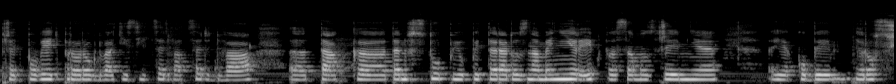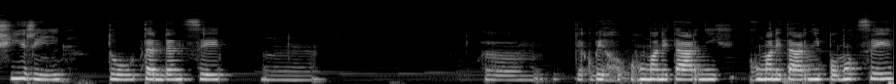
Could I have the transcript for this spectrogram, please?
předpověď pro rok 2022, eh, tak eh, ten vstup Jupitera do znamení ryb samozřejmě jakoby rozšíří tu tendenci mm, Ehm, jakoby humanitárních, humanitární pomoci.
